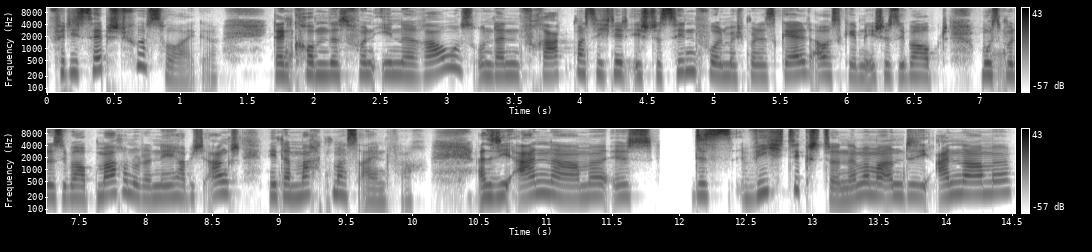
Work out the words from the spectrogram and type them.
für die Selbstfürsorge. Dann kommt das von innen raus und dann fragt man sich nicht, ist das sinnvoll, möchte man das Geld ausgeben, ist das überhaupt, muss man das überhaupt machen oder nee, habe ich Angst? Nee, dann macht man es einfach. Also die Annahme ist das Wichtigste. Ne? Wenn man die Annahme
